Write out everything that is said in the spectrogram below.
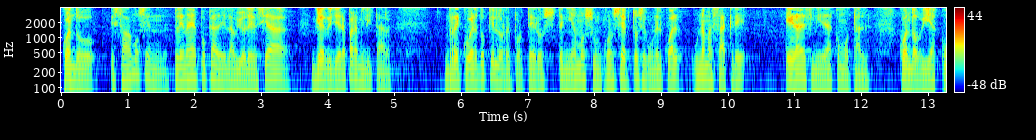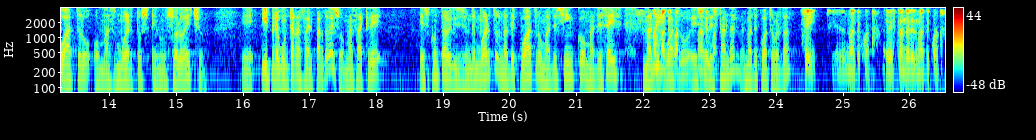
Cuando estábamos en plena época de la violencia guerrillera paramilitar, recuerdo que los reporteros teníamos un concepto según el cual una masacre era definida como tal cuando había cuatro o más muertos en un solo hecho. Eh, y pregunta Rafael Pardo eso, masacre es contabilización de muertos, más de cuatro, más de cinco, más de seis, más No, de más de cuatro es el cuatro. estándar, más de cuatro, ¿verdad? Sí, sí, es más de cuatro. El estándar es más de cuatro.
